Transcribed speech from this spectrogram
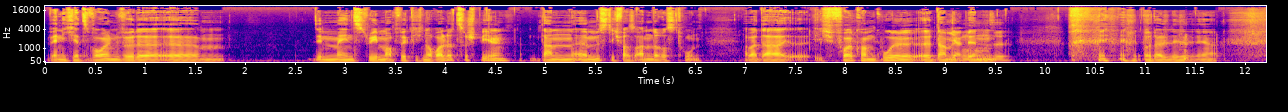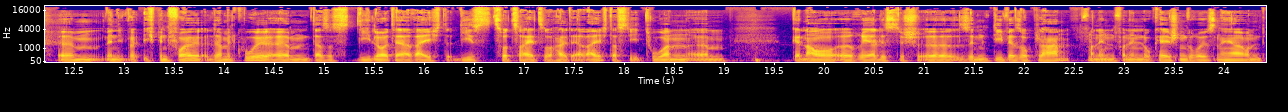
wenn ich jetzt wollen würde, ähm, im Mainstream auch wirklich eine Rolle zu spielen, dann äh, müsste ich was anderes tun. Aber da ich vollkommen cool äh, damit Young bin. oder Lil, ja. Ähm, ich bin voll damit cool, ähm, dass es die Leute erreicht, die es zurzeit so halt erreicht, dass die Touren ähm, genau äh, realistisch äh, sind, die wir so planen, von den, von den Location-Größen her und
